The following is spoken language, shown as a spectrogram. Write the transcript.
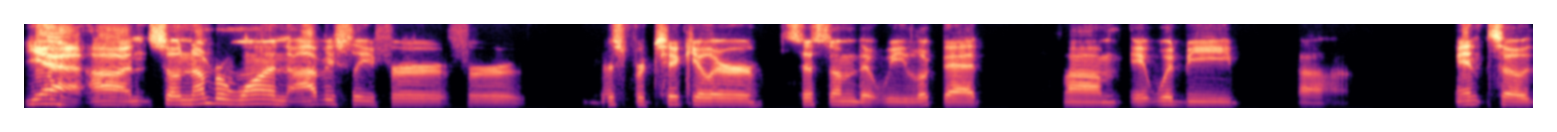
Yeah. Uh, so number one, obviously for for this particular system that we looked at, um, it would be, uh, and so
